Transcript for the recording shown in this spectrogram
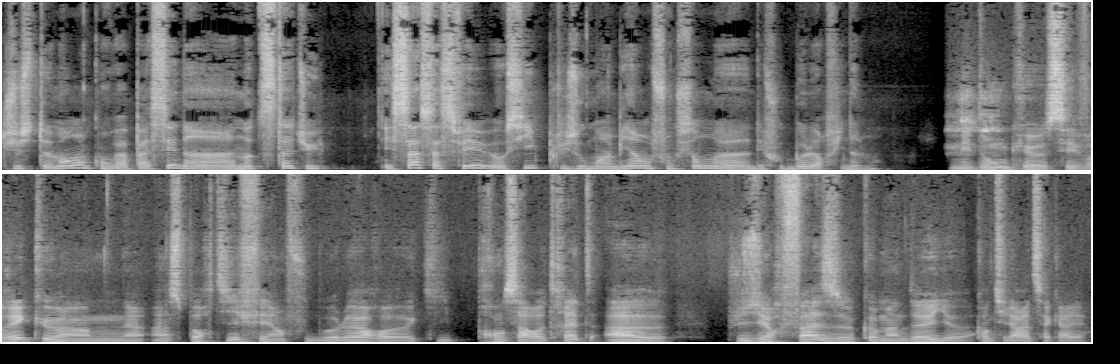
justement qu'on va passer d'un autre statut. Et ça, ça se fait aussi plus ou moins bien en fonction euh, des footballeurs finalement. Mais donc, euh, c'est vrai qu'un un sportif et un footballeur euh, qui prend sa retraite a plusieurs phases comme un deuil euh, quand il arrête sa carrière.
